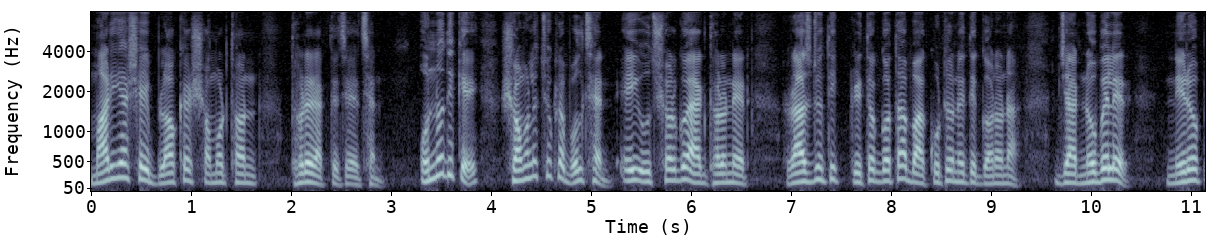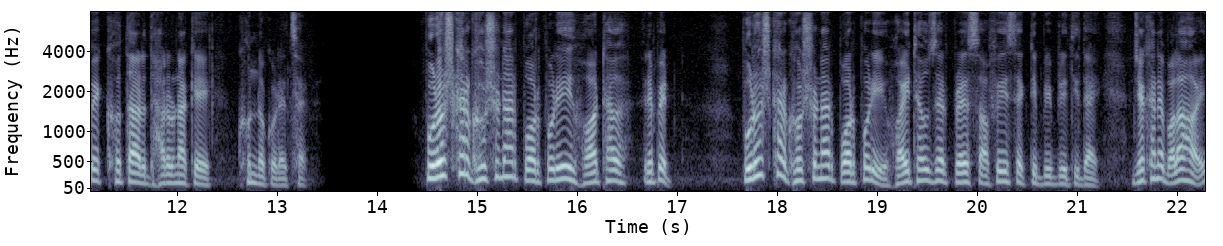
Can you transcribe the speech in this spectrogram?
মারিয়া সেই ব্লকের সমর্থন ধরে রাখতে চেয়েছেন। অন্যদিকে সমালোচকরা বলছেন, এই উৎসর্গ এক ধরনের রাজনৈতিক কৃতজ্ঞতা বা কূটনৈতিক গণনা যা নোবেলের নিরপেক্ষতার ধারণাকে ক্ষুণ্ণ করেছে। পুরস্কার ঘোষণার পরপরই হাউস রিপিট, পুরস্কার ঘোষণার পরপরই হোয়াইট হাউসের প্রেস অফিস একটি বিবৃতি দেয়, যেখানে বলা হয়,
